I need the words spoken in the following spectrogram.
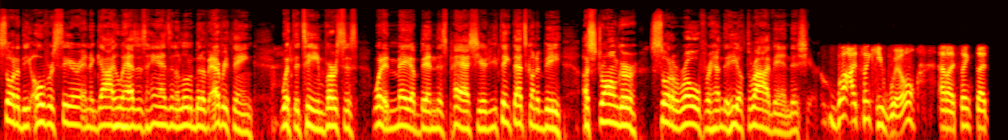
sort of the overseer and the guy who has his hands in a little bit of everything with the team versus what it may have been this past year? Do you think that's going to be a stronger sort of role for him that he'll thrive in this year? Well, I think he will, and I think that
